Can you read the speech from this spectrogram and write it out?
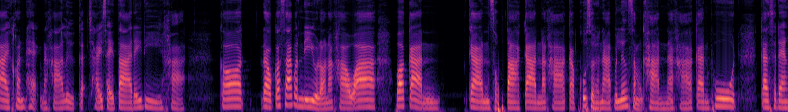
eye contact นะคะ หรือใช้สายตาได้ดีค่ะ ก็เราก็ทราบกันดีอยู่แล้วนะคะว่าว่าการ การสบตากันนะคะ กับคู่สนทนาเป็นเรื่องสำคัญนะคะ การพูดการแสดง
